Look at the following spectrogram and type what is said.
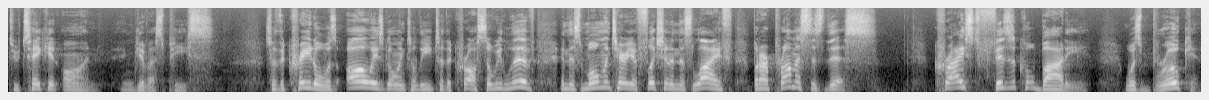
to take it on and give us peace. So the cradle was always going to lead to the cross. So we live in this momentary affliction in this life, but our promise is this Christ's physical body was broken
